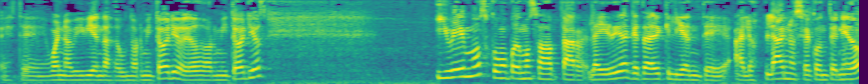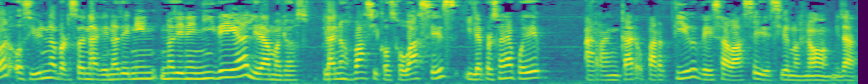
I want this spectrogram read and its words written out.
este, bueno, viviendas de un dormitorio, de dos dormitorios, y vemos cómo podemos adaptar la idea que trae el cliente a los planos y al contenedor, o si viene una persona que no tiene, no tiene ni idea, le damos los planos básicos o bases y la persona puede arrancar o partir de esa base y decirnos, no, mira,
